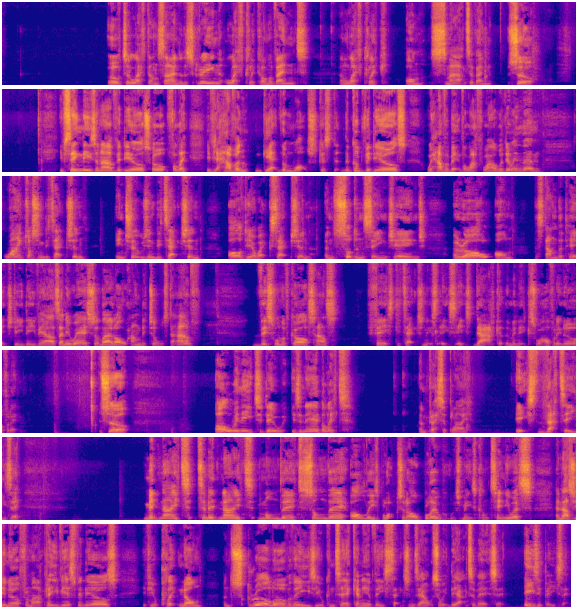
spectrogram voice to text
over to the left hand side of the screen, left click on event and left click on smart event. So, You've seen these in our videos, hopefully. If you haven't, get them watched, because the good videos, we have a bit of a laugh while we're doing them. Line crossing detection, intrusion detection, audio exception, and sudden scene change are all on the standard HD DVRs anyway, so they're all handy tools to have. This one, of course, has face detection. It's, it's, it's dark at the minute because we're hovering over it. So, all we need to do is enable it and press apply. It's that easy. Midnight to midnight, Monday to Sunday, all these blocks are all blue, which means continuous. And as you know from our previous videos, if you click none and scroll over these, you can take any of these sections out so it deactivates it. Easy peasy.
